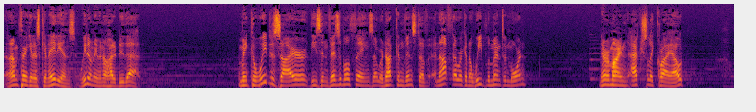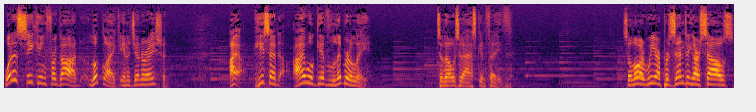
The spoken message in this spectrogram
and I'm thinking, as Canadians, we don't even know how to do that. I mean, can we desire these invisible things that we're not convinced of enough that we're going to weep, lament, and mourn? Never mind, actually cry out. What does seeking for God look like in a generation? I, he said, I will give liberally to those who ask in faith. So, Lord, we are presenting ourselves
